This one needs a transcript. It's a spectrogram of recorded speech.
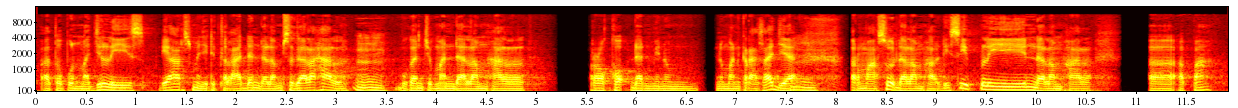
ataupun majelis, dia harus menjadi teladan dalam segala hal. Mm-mm. Bukan cuma dalam hal rokok dan minum minuman keras saja, Mm-mm. termasuk dalam hal disiplin, dalam hal eh, apa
